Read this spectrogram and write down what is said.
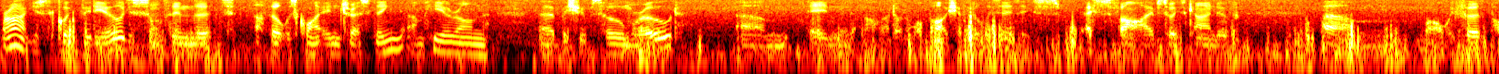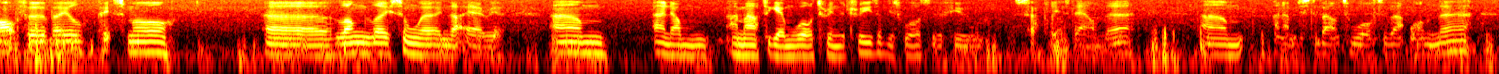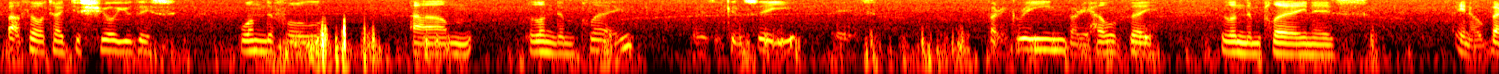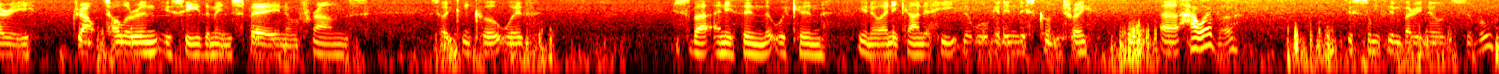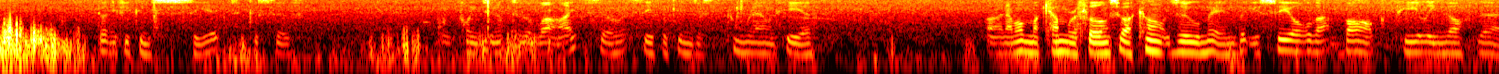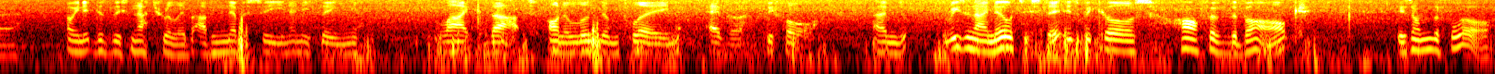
Right, just a quick video, just something that I thought was quite interesting. I'm here on uh, Bishopsholme Road um, in, oh, I don't know what part of Sheffield this is, it's S5, so it's kind of, um, what are we, Firth Park, Fir Vale, Pitsmoor, uh, Longley, somewhere in that area. Um, and I'm, I'm out again watering the trees, I've just watered a few saplings down there. Um, and I'm just about to water that one there. But I thought I'd just show you this wonderful um, London plane as you can see it's very green very healthy. London plane is you know very drought tolerant. You see them in Spain and France. So it can cope with just about anything that we can you know any kind of heat that we'll get in this country. Uh, however just something very noticeable. Don't know if you can see it because of I'm pointing up to the light so let's see if we can just come round here. And I'm on my camera phone so I can't zoom in but you see all that bark peeling off there. I mean it does this naturally but I've never seen anything like that on a London plane ever before and the reason I noticed it is because half of the bark is on the floor.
